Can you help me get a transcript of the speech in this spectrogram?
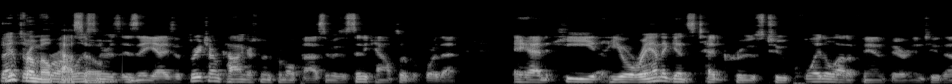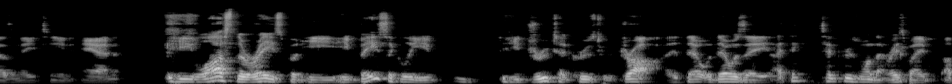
Beto, You're from El for Paso. our listeners, is a yeah, he's a three-term congressman from El Paso. He was a city councilor before that, and he he ran against Ted Cruz to quite a lot of fanfare in 2018, and he lost the race, but he he basically he drew Ted Cruz to a draw. That there was a I think Ted Cruz won that race by a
